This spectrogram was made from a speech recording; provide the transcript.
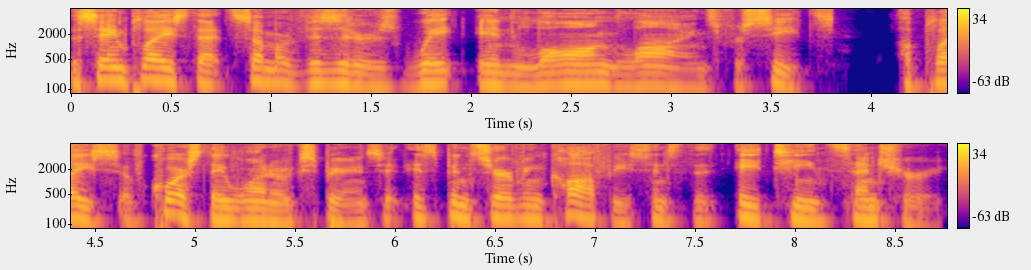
The same place that summer visitors wait in long lines for seats. A place, of course, they want to experience it. It's been serving coffee since the 18th century.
